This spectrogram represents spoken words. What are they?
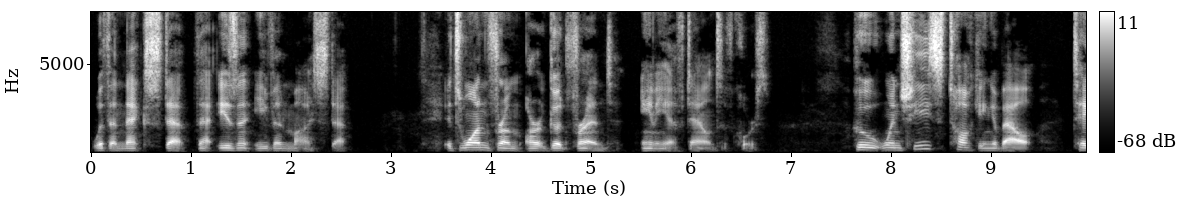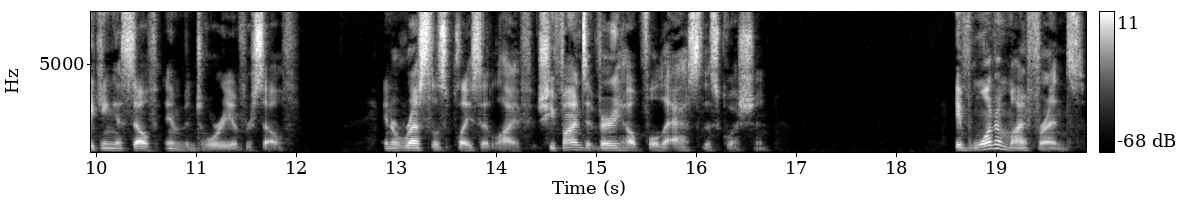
with a next step that isn't even my step. It's one from our good friend, Annie F. Downs, of course, who, when she's talking about taking a self inventory of herself, in a restless place at life, she finds it very helpful to ask this question If one of my friends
